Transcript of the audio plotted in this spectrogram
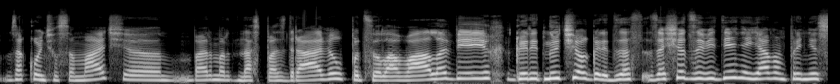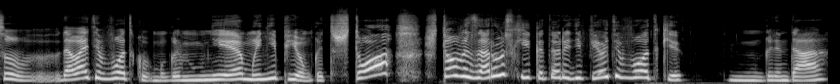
закончился матч, э, бармен нас поздравил, поцеловал обеих, говорит, ну чё, говорит, за, за счет заведения я вам принесу, давайте водку. Мы говорим, не, мы не пьем. Говорит, что? Что вы за русские, которые не пьете водки? Мы говорим, да.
